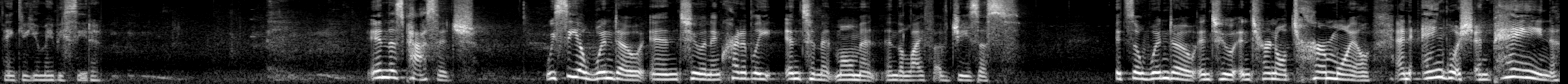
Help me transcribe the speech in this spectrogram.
Thank you. You may be seated. In this passage, we see a window into an incredibly intimate moment in the life of Jesus. It's a window into internal turmoil and anguish and pain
